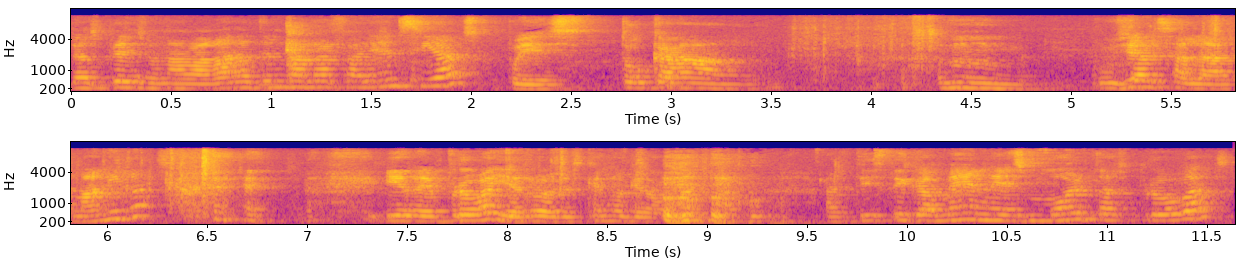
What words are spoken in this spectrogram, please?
Després, una vegada tens les referències, pues, toca mm, pujar-se les mànigues i reprova i error, és que no queda mal. Artísticament és moltes proves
